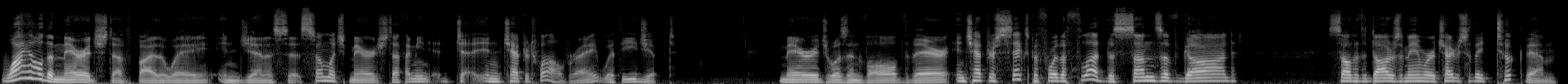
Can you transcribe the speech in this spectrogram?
why all the marriage stuff, by the way, in Genesis? So much marriage stuff. I mean, in chapter 12, right, with Egypt, marriage was involved there. In chapter 6, before the flood, the sons of God saw that the daughters of man were attractive, so they took them.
